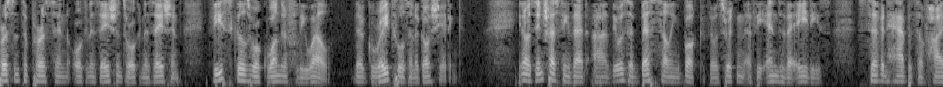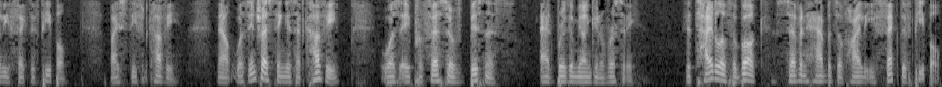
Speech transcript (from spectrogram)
person to person, organization to organization, these skills work wonderfully well. They're great tools in negotiating. You know, it's interesting that uh, there was a best-selling book that was written at the end of the 80s, Seven Habits of Highly Effective People, by Stephen Covey. Now, what's interesting is that Covey was a professor of business at Brigham Young University. The title of the book, Seven Habits of Highly Effective People,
